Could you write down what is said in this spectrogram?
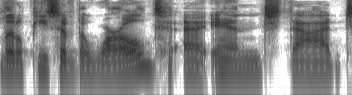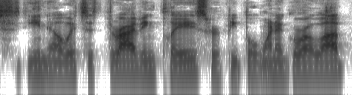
little piece of the world uh, and that, you know, it's a thriving place where people want to grow up.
